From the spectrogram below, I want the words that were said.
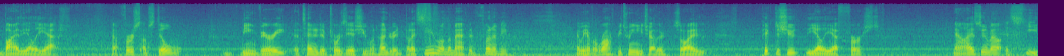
by the LEF. Now, at first, I'm still being very attentive towards the SU-100, but I see him on the map in front of me. And we have a rock between each other, so I pick to shoot the LEF first. Now I zoom out and see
